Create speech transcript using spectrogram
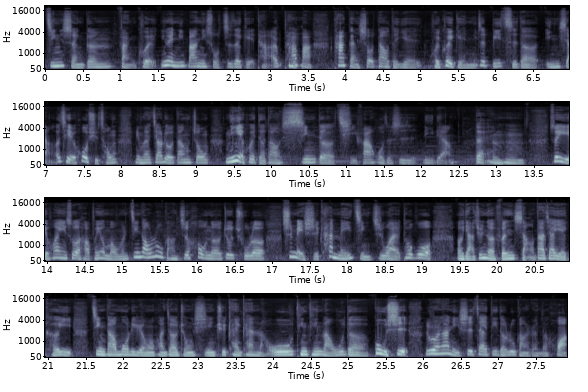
精神跟反馈。因为你把你所知的给他，而他把他感受到的也回馈给你，是彼此的影响。而且或许从你们的交流当中，你也会得到新的启发或者是力量。对，嗯哼，所以也欢迎所有好朋友们。我们进到鹿港之后呢，就除了吃美食、看美景之外，透过呃亚军的分享，大家也可以进到茉莉人文环教中心去看一看老屋，听听老屋的故事。如果那你是在地的鹿港人的话，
